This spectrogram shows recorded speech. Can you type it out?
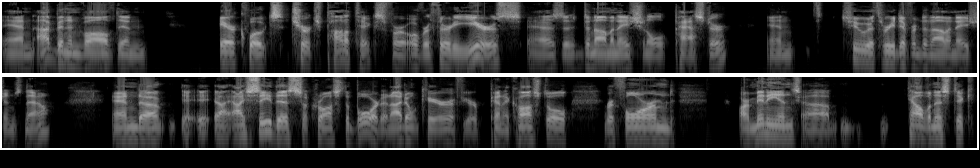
And I've been involved in air quotes church politics for over 30 years as a denominational pastor in two or three different denominations now. And uh, I see this across the board, and I don't care if you're Pentecostal, Reformed, Arminians, uh, Calvinistic.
